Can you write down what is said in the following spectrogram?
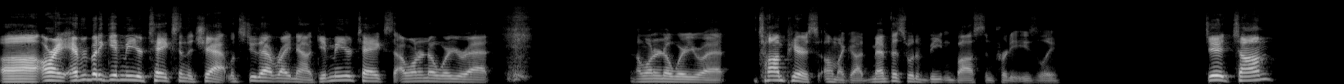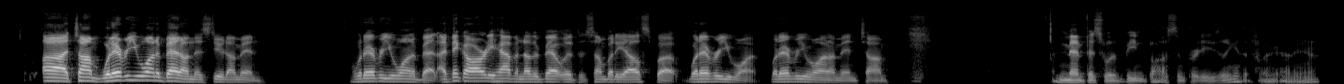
Uh, all right, everybody, give me your takes in the chat. Let's do that right now. Give me your takes. I want to know where you're at. I want to know where you're at. Tom Pierce. Oh my God, Memphis would have beaten Boston pretty easily. Dude, Tom, uh, Tom, whatever you want to bet on this, dude, I'm in. Whatever you want to bet. I think I already have another bet with somebody else, but whatever you want, whatever you want, I'm in, Tom. Memphis would have beaten Boston pretty easily. Get the fuck out of here.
